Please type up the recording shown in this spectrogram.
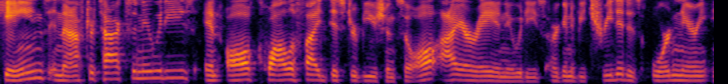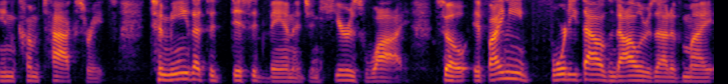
gains in after tax annuities and all qualified distributions. So, all IRA annuities are going to be treated as ordinary income tax rates. To me, that's a disadvantage. And here's why. So, if I need $40,000 out of my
